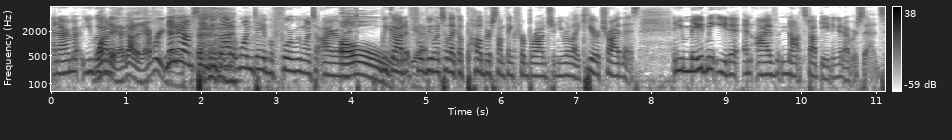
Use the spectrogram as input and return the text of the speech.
And I remember you got One it. I got it every day. No, no, no, I'm saying you got it one day before we went to Ireland. Oh, we got it for we went to like a pub or something for brunch, and you were like, "Here, try this," and you made me eat it, and I've not stopped eating it ever since.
